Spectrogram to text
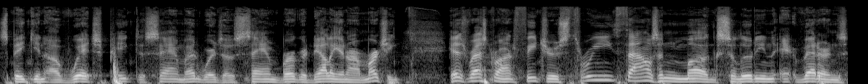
Speaking of which, peak to Sam Edwards of Sam Burger Deli in Armuchee. His restaurant features 3,000 mugs saluting veterans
